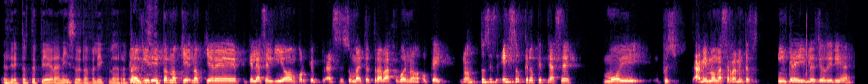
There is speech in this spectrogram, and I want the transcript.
El director te pide granizo en la película de repente. el director no quiere, no quiere que le hace el guion porque hace su método de trabajo. Bueno, ok, ¿no? Entonces, eso creo que te hace muy, pues, a mí me da unas herramientas increíbles, yo diría,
